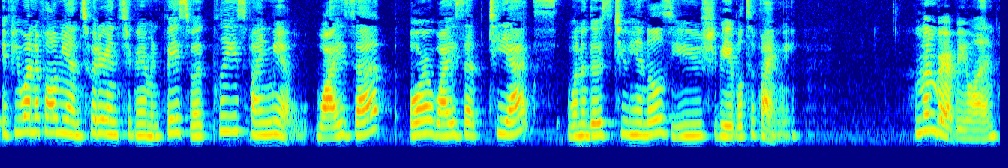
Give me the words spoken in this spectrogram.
If you want to follow me on Twitter, Instagram, and Facebook, please find me at WiseUp or WiseUpTX. One of those two handles, you should be able to find me. Remember, everyone,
